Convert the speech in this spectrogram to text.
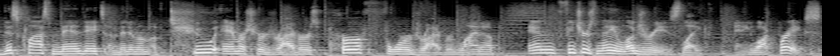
this class mandates a minimum of two amateur drivers per four driver lineup and features many luxuries like anti-lock brakes.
